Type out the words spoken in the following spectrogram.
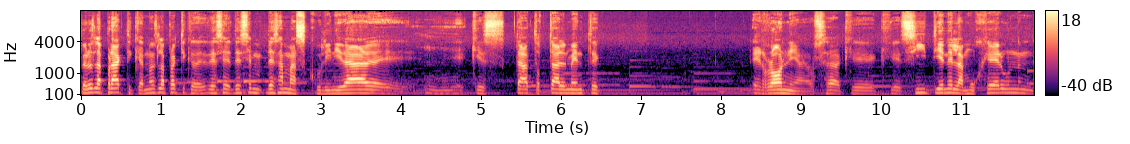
pero es la práctica, no es la práctica de, ese, de, ese, de esa masculinidad eh, que está totalmente errónea, o sea, que, sí tiene la mujer un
